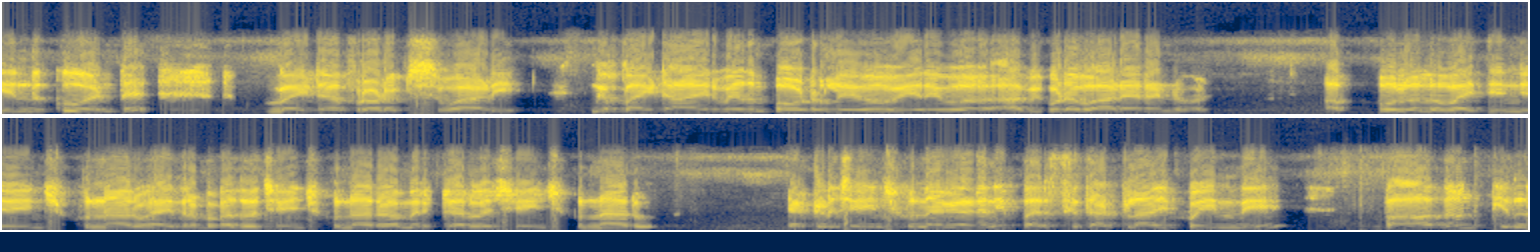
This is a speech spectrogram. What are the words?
ఎందుకు అంటే బయట ప్రొడక్ట్స్ వాడి ఇంకా బయట ఆయుర్వేదం పౌడర్లు ఏవో వేరే అవి కూడా వాడారండి వాళ్ళు అపోలోలో వైద్యం చేయించుకున్నారు హైదరాబాద్లో చేయించుకున్నారు అమెరికాలో చేయించుకున్నారు. ఎక్కడ చేయించుకున్నా కానీ పరిస్థితి అట్లా అయిపోయింది. పాదం కింద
